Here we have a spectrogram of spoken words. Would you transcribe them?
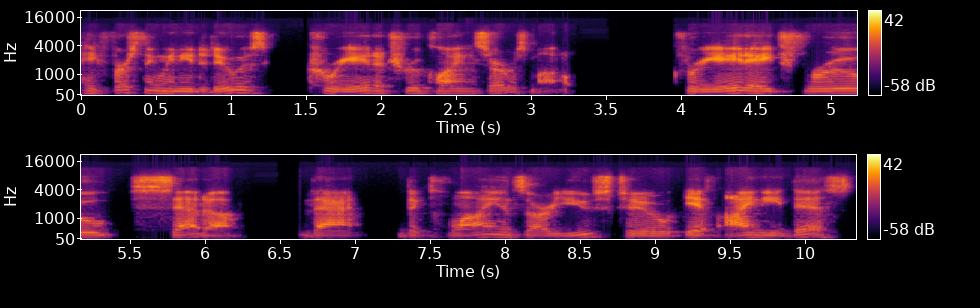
hey, first thing we need to do is create a true client service model, create a true setup that the clients are used to. If I need this,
